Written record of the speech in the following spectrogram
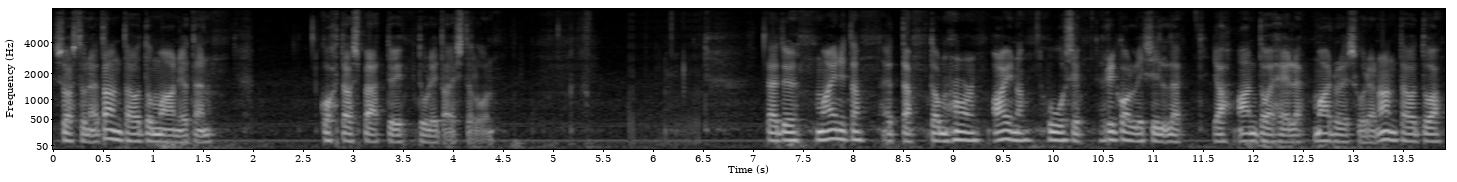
suostuneet antautumaan, joten kohtaus päättyi tulitaisteluun. Täytyy mainita, että Tom Horn aina huusi rikollisille ja antoi heille mahdollisuuden antautua,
